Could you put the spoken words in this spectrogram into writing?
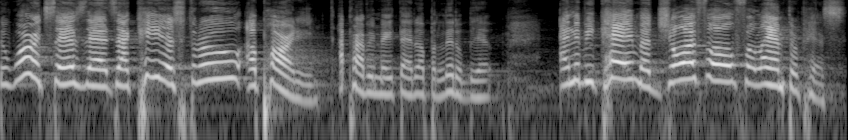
The word says that Zacchaeus threw a party. I probably made that up a little bit. And he became a joyful philanthropist.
